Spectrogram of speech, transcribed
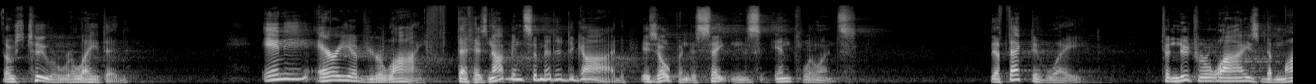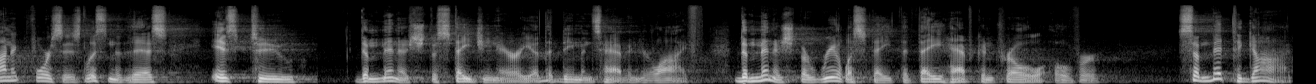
Those two are related. Any area of your life that has not been submitted to God is open to Satan's influence. The effective way to neutralize demonic forces, listen to this, is to diminish the staging area that demons have in your life, diminish the real estate that they have control over. Submit to God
